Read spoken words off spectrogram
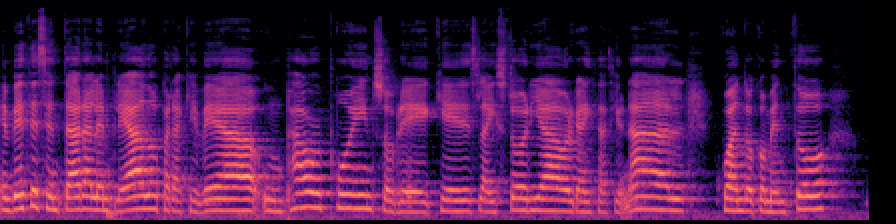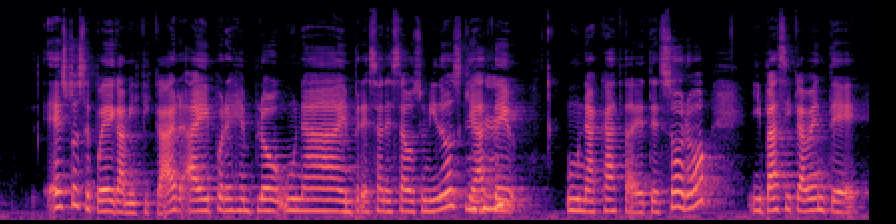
En vez de sentar al empleado para que vea un PowerPoint sobre qué es la historia organizacional, cuándo comenzó, esto se puede gamificar. Hay, por ejemplo, una empresa en Estados Unidos que hace una caza de tesoro y básicamente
